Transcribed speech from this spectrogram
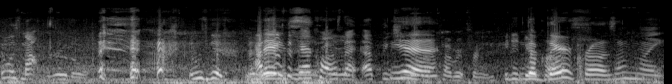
It was not brutal. it was good. I think it was the bear crawls that I think she Yeah. recovered from. He did The bear bear crawls. crawls. I'm like,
